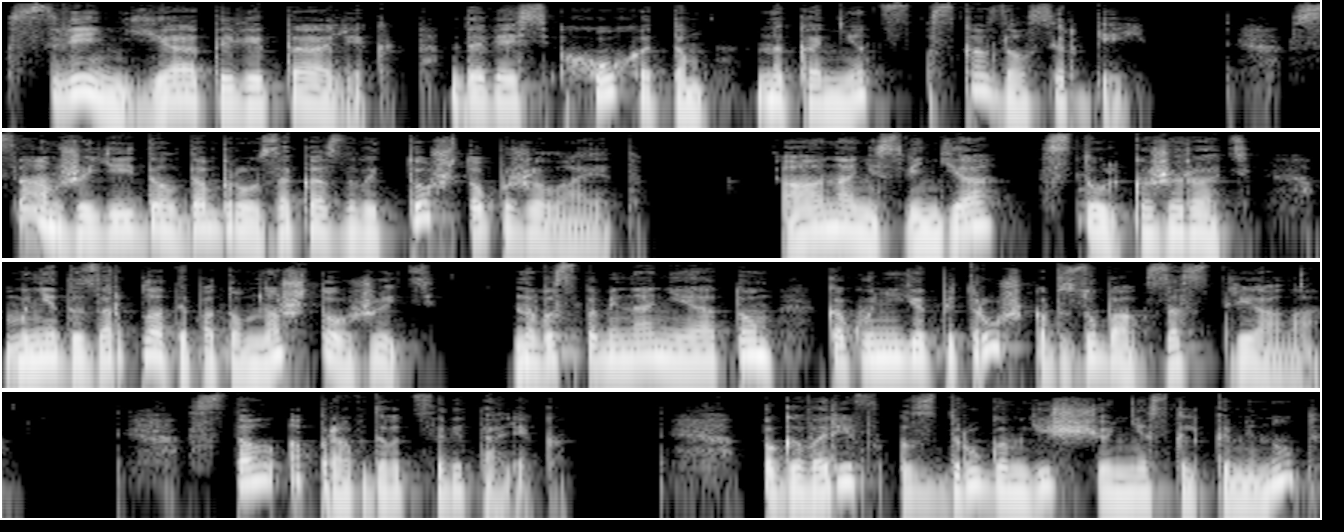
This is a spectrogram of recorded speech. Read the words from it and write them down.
«Свинья ты, Виталик!» Давясь хохотом, наконец сказал Сергей. Сам же ей дал добро заказывать то, что пожелает. А она не свинья, столько жрать. Мне до зарплаты потом на что жить? На воспоминание о том, как у нее петрушка в зубах застряла. Стал оправдываться Виталик. Поговорив с другом еще несколько минут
